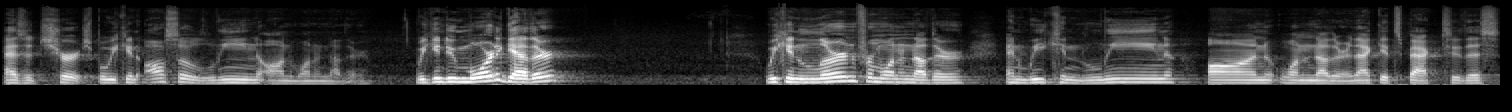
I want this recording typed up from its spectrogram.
as a church, but we can also lean on one another. We can do more together. We can learn from one another and we can lean on one another. And that gets back to this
